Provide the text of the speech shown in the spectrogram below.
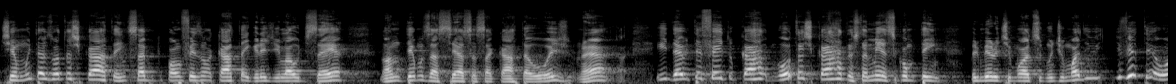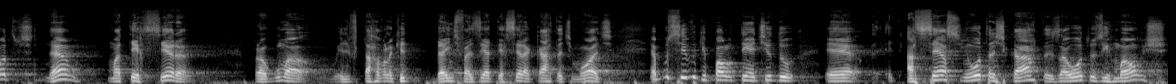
Tinha muitas outras cartas. A gente sabe que Paulo fez uma carta à igreja de Laodiceia. Nós não temos acesso a essa carta hoje, né? E deve ter feito outras cartas também, assim como tem 1 Timóteo, 2 Timóteo, devia ter outros, né? Uma terceira, para alguma. Ele estava falando aqui da gente fazer a terceira carta a Timóteo. É possível que Paulo tenha tido é, acesso em outras cartas a outros irmãos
